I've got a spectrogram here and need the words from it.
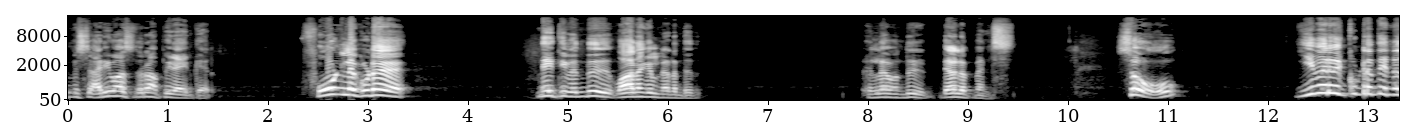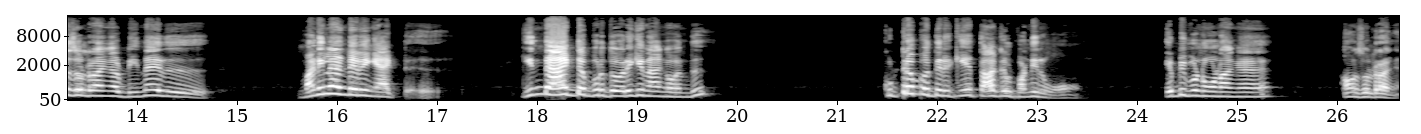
மிஸ்டர் அரிவாசுந்தரம் அப்பீல் ஆகியிருக்கார் ஃபோனில் கூட நேத்தி வந்து வாதங்கள் நடந்தது. எல்லாம் வந்து டெவலப்மெண்ட்ஸ் ஸோ இவர் குற்றத்தை என்ன சொல்கிறாங்க அப்படின்னா இது மணி லாண்டரிங் ஆக்ட் இந்த ஆக்டை பொறுத்த வரைக்கும் நாங்கள் வந்து குற்றப்பத்திரிக்கையை தாக்கல் பண்ணிடுவோம் எப்படி பண்ணுவோம் நாங்கள் அவங்க சொல்கிறாங்க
